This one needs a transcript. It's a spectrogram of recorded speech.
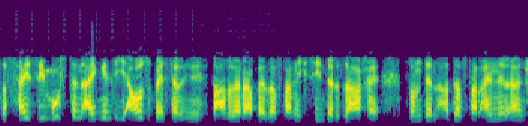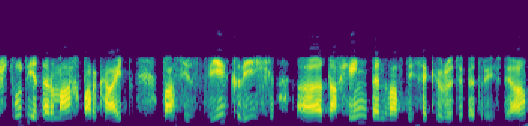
Das heißt, sie mussten eigentlich ausbessern in Malware, aber das war nicht Sinn der Sache, sondern ah, das war eine Studie der Machbarkeit, was ist wirklich äh, dahinten, was die Security betrifft, ja.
